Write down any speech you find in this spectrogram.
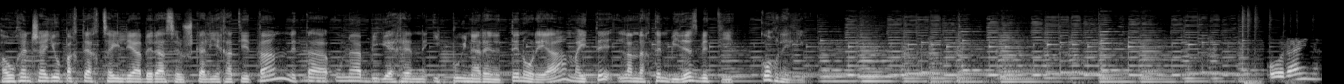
Hauren saio parte hartzailea beraz Euskal Irratietan eta una bigerren ipuinaren tenorea maite landarten bidez beti Cornelio. Orain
